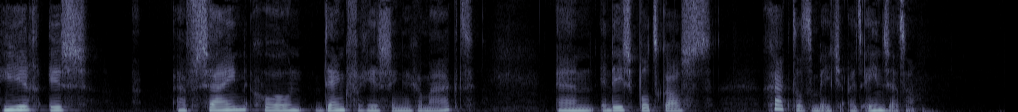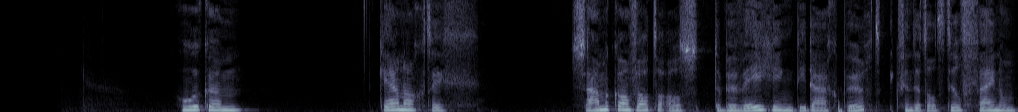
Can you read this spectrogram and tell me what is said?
Hier is of zijn gewoon denkvergissingen gemaakt. En in deze podcast ga ik dat een beetje uiteenzetten. Hoe ik hem kernachtig samen kan vatten als de beweging die daar gebeurt. Ik vind het altijd heel fijn om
